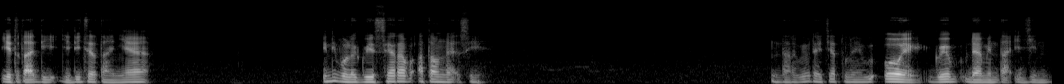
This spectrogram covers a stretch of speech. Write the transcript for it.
itu tadi jadi ceritanya ini boleh gue share atau enggak sih? Ntar gue udah chat belum oh ya gue udah minta izin.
